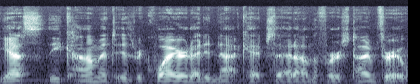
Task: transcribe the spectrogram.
Yes, the comment is required. I did not catch that on the first time through.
